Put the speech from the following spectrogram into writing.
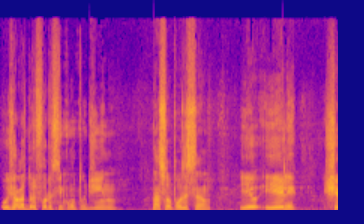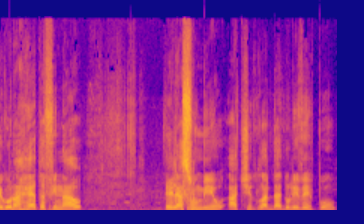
os jogadores foram se contundindo na sua posição. E, e ele chegou na reta final, ele assumiu a titularidade do Liverpool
